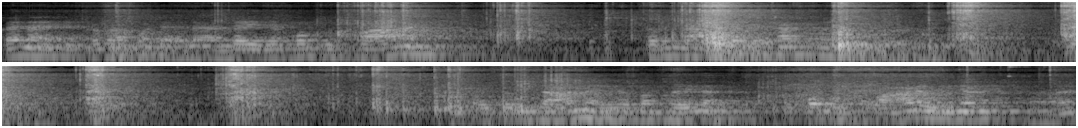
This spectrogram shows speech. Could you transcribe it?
cái này thì các bác có thể là đây nó có một khóa này. Tấm đá rất là chắc này. Tấm đá này các bác thấy là có một khóa đây nhá. Đấy,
